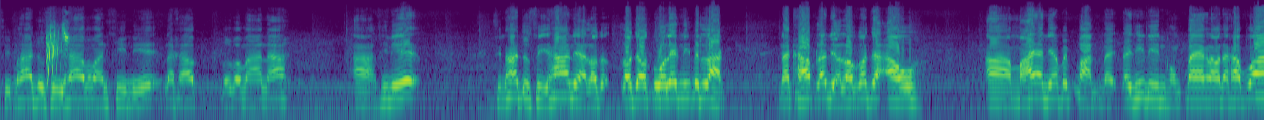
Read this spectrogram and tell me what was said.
15.45 ประมาณขีดนี้นะครับ โดยประมาณนะ อ่าทีนี้ 15.45 เนี่ยเราเราจะเอาตัวเลขนี้เป็นหลักนะครับ แล้วเดี๋ยวเราก็จะเอา ไม้อันนี้ไปปักในในที่ดินของแปลงเรานะครับว่า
